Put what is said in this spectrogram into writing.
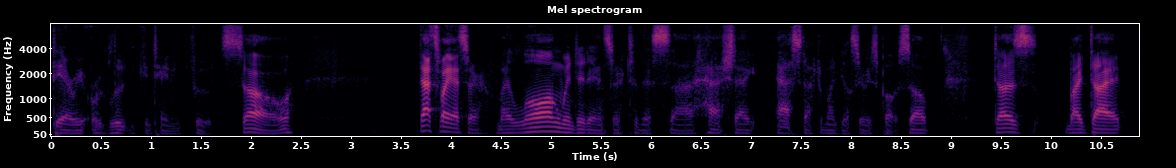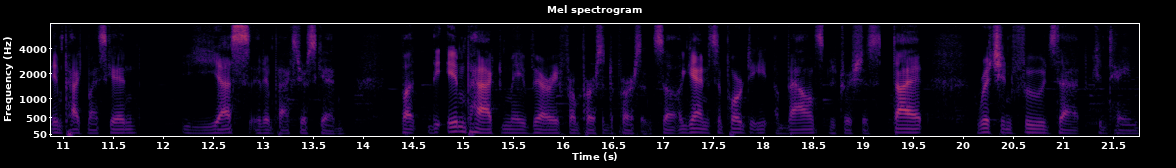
dairy or gluten containing foods. So, that's my answer, my long winded answer to this uh, hashtag Ask Dr. Mudgil series post. So, does my diet impact my skin? Yes, it impacts your skin, but the impact may vary from person to person. So, again, it's important to eat a balanced, nutritious diet rich in foods that contain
